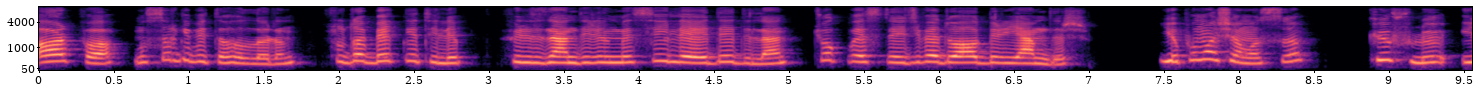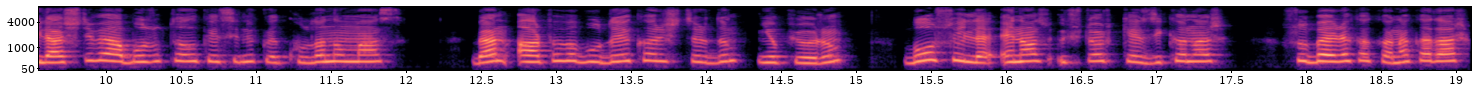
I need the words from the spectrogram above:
arpa, mısır gibi tahılların suda bekletilip filizlendirilmesiyle elde edilen çok besleyici ve doğal bir yemdir. Yapım aşaması küflü, ilaçlı veya bozuk tahıl kesinlikle kullanılmaz. Ben arpa ve buğdayı karıştırdım, yapıyorum. Bol su ile en az 3-4 kez yıkanır. Su berrak akana kadar.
